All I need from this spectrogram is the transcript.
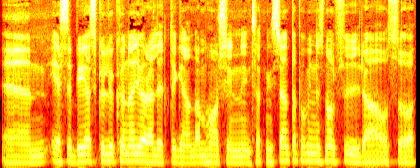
Um, ehm, ECB skulle kunna göra lite grann, de har sin insättningsränta på minus 0,4 och så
